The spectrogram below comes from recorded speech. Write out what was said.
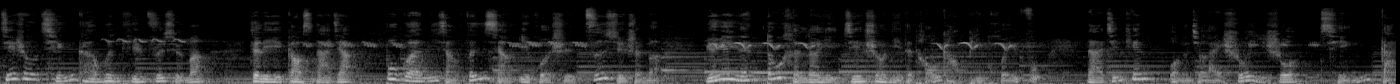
接受情感问题咨询吗？这里告诉大家，不管你想分享亦或是咨询什么，圆圆圆都很乐意接受你的投稿并回复。那今天我们就来说一说情感。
